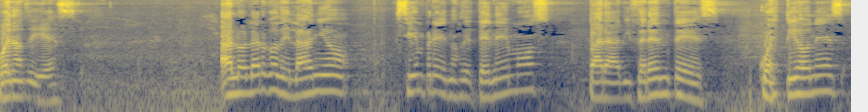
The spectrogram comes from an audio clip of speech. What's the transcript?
Buenos días. A lo largo del año siempre nos detenemos para diferentes cuestiones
